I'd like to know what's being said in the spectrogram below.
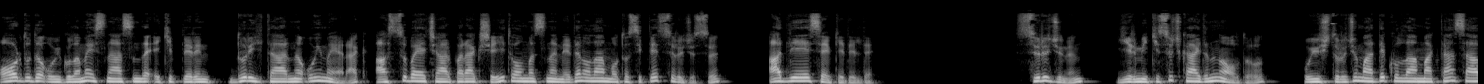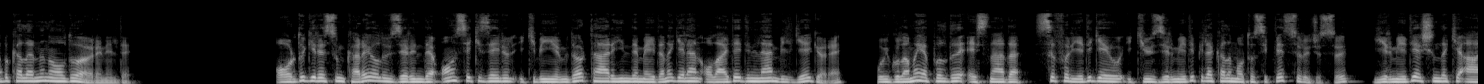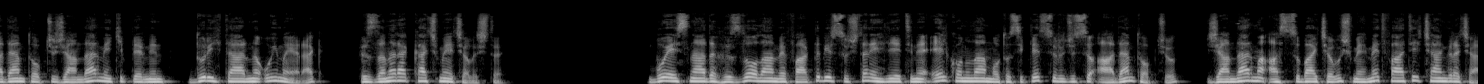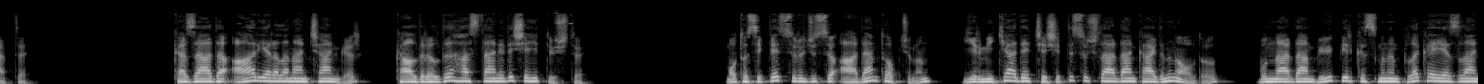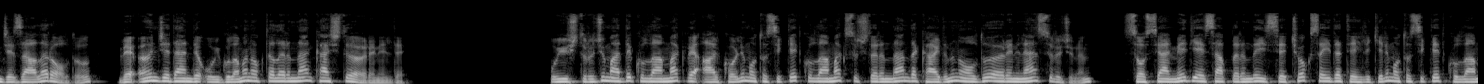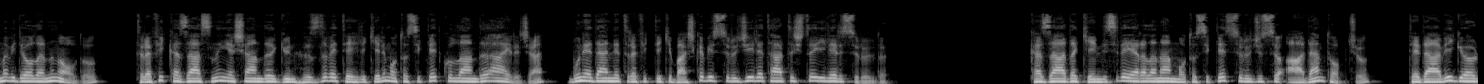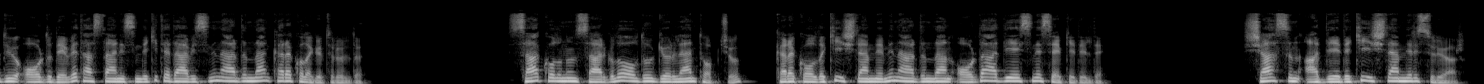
Ordu'da uygulama esnasında ekiplerin dur ihtarına uymayarak Assuba'ya çarparak şehit olmasına neden olan motosiklet sürücüsü, adliyeye sevk edildi. Sürücünün, 22 suç kaydının olduğu, uyuşturucu madde kullanmaktan sabıkalarının olduğu öğrenildi. Ordu Giresun Karayolu üzerinde 18 Eylül 2024 tarihinde meydana gelen olayda edinilen bilgiye göre, uygulama yapıldığı esnada 07GU 227 plakalı motosiklet sürücüsü, 27 yaşındaki Adem Topçu jandarma ekiplerinin dur ihtarına uymayarak, hızlanarak kaçmaya çalıştı. Bu esnada hızlı olan ve farklı bir suçtan ehliyetine el konulan motosiklet sürücüsü Adem Topçu, jandarma Assubay Çavuş Mehmet Fatih Çangır'a çarptı. Kazada ağır yaralanan Çangır, kaldırıldığı hastanede şehit düştü. Motosiklet sürücüsü Adem Topçu'nun, 22 adet çeşitli suçlardan kaydının olduğu, bunlardan büyük bir kısmının plakaya yazılan cezalar olduğu ve önceden de uygulama noktalarından kaçtığı öğrenildi. Uyuşturucu madde kullanmak ve alkollü motosiklet kullanmak suçlarından da kaydının olduğu öğrenilen sürücünün, sosyal medya hesaplarında ise çok sayıda tehlikeli motosiklet kullanma videolarının olduğu, trafik kazasının yaşandığı gün hızlı ve tehlikeli motosiklet kullandığı ayrıca, bu nedenle trafikteki başka bir sürücüyle tartıştığı ileri sürüldü. Kazada kendisi de yaralanan motosiklet sürücüsü Adem Topçu, tedavi gördüğü Ordu Devlet Hastanesi'ndeki tedavisinin ardından karakola götürüldü. Sağ kolunun sargılı olduğu görülen Topçu, karakoldaki işlemlerinin ardından Ordu Adliyesi'ne sevk edildi. Şahsın adliyedeki işlemleri sürüyor.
